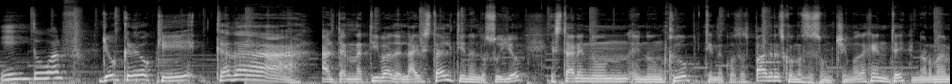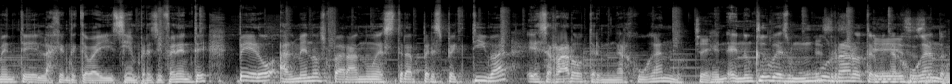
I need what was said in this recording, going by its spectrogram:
¿Y tú, Wolf? Yo creo que cada alternativa de lifestyle tiene lo suyo. Estar en un, en un club tiene cosas padres, conoces a un chingo de gente. Normalmente la gente que va ahí siempre es diferente, pero al menos para nuestra perspectiva es raro terminar jugando. Sí. En, en un club es muy es- raro terminar el jugando.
